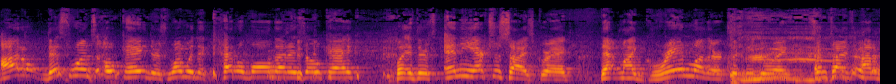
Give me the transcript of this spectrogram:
I don't. This one's okay. There's one with a kettlebell that is okay. But if there's any exercise, Greg, that my grandmother could be doing, sometimes out of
